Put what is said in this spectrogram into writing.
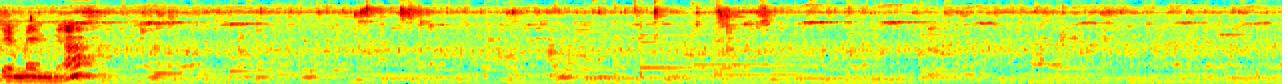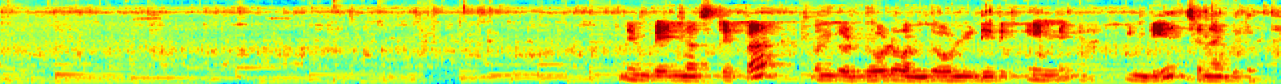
ಲೆಮನ್ನ ನಿಂಬೆಹಣ್ಣು ಅಷ್ಟೇಪ್ಪ ಒಂದು ದೊಡ್ಡ ಹೋಳು, ಒಂದು ಹೋಳು ಹಿಡೀರಿ. ಹಿಂಡಿ ಹಿಂಡಿ ಚೆನ್ನಾಗಿರುತ್ತೆ.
